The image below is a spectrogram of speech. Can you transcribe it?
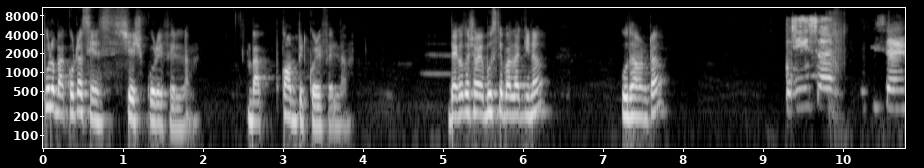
পুরো বাক্যটা শেষ- শেষ করে ফেললাম বা কমপ্লিট করে ফেললাম। দেখো তো সবাই বুঝতে পারলা কি না উদাহরণটা? জি স্যার। জি স্যার।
